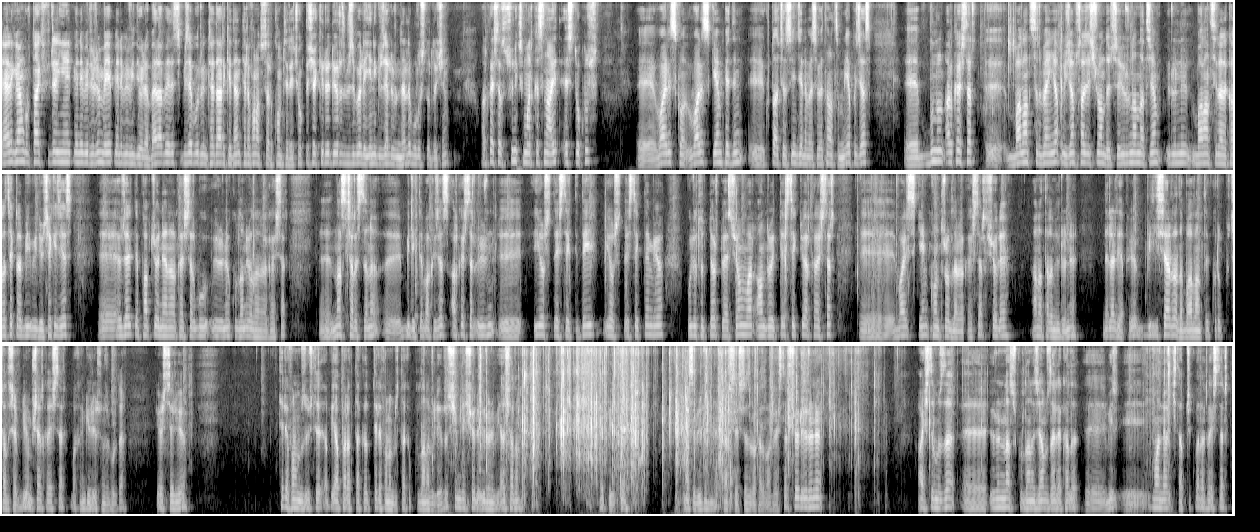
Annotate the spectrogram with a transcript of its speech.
Değerli Güven Grup takipçileri yine yepyeni bir ürün ve yepyeni bir videoyla beraberiz. Bize bu ürünü tedarik eden Telefon Aksesuarı Komteri'ye çok teşekkür ediyoruz. Bizi böyle yeni güzel ürünlerle buluşturduğu için. Arkadaşlar Sunix markasına ait S9 e, Virus, Virus Gamepad'in e, kutu açılışı incelemesi ve tanıtımını yapacağız. E, bunun arkadaşlar e, bağlantısını ben yapmayacağım. Sadece şu anda size ürünü anlatacağım. Ürünün bağlantısıyla alakalı tekrar bir video çekeceğiz. Ee, özellikle PUBG oynayan arkadaşlar bu ürünü kullanıyorlar arkadaşlar. Ee, nasıl çalıştığını e, birlikte bakacağız. Arkadaşlar ürün e, iOS destekli değil. iOS desteklemiyor. Bluetooth 4 versiyon var. Android destekliyor arkadaşlar. Ee, Virus Game Controller arkadaşlar. Şöyle anlatalım ürünü. Neler yapıyor. Bilgisayarda da bağlantı kurup çalışabiliyormuş arkadaşlar. Bakın görüyorsunuz burada. Gösteriyor. Telefonumuzu üstte bir aparat takıp telefonumuzu takıp kullanabiliyoruz. Şimdi şöyle ürünü bir açalım. Hep birlikte nasıl bir ürünle karşılaşacağız bakalım arkadaşlar. Şöyle ürünü açtığımızda e, ürünü nasıl kullanacağımızla alakalı e, bir e, manuel kitapçık var arkadaşlar.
